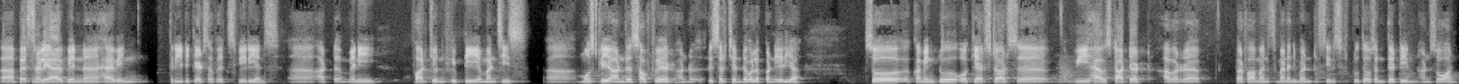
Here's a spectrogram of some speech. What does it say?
Uh, personally, I have been uh, having three decades of experience at many Fortune 50 MNCs, mostly on the software and research and development area. So coming to OKR Stars, uh, we have started our uh, performance management since 2013 and so on.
